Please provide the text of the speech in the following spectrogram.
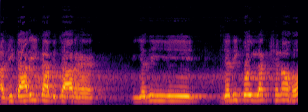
अधिकारी का विचार है, यदि यदि कोई लक्ष्य न हो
